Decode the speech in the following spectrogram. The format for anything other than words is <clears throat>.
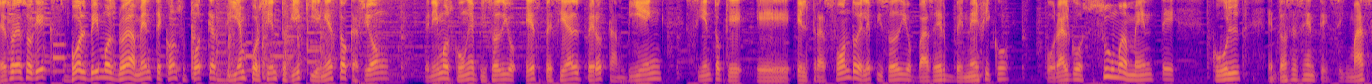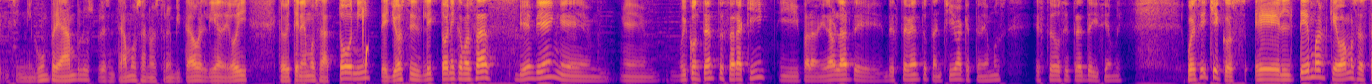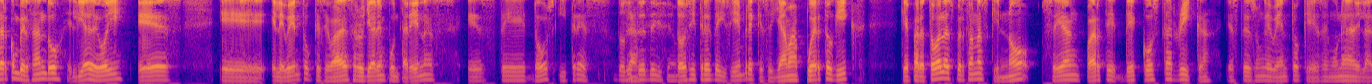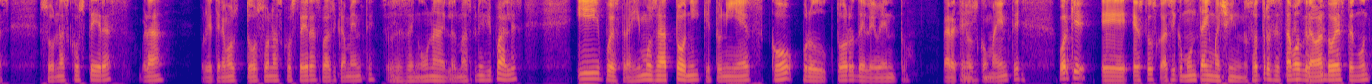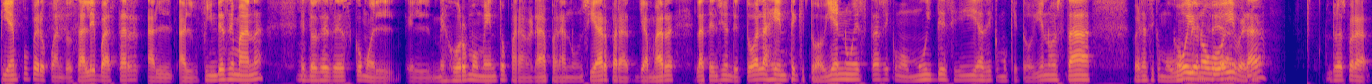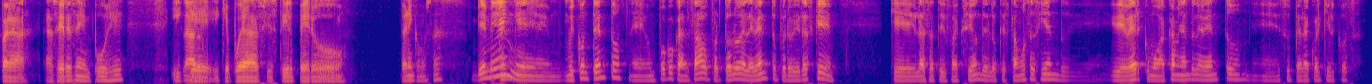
Eso, eso, geeks. Volvimos nuevamente con su podcast 100% geek y en esta ocasión venimos con un episodio especial, pero también siento que eh, el trasfondo del episodio va a ser benéfico por algo sumamente cool. Entonces, gente, sin más y sin ningún preámbulo, presentamos a nuestro invitado el día de hoy, que hoy tenemos a Tony de Justice League. Tony, ¿cómo estás? Bien, bien. Eh, eh, muy contento de estar aquí y para venir a hablar de, este evento tan chiva que tenemos este 2 y 3 de diciembre. Pues sí, chicos, el tema que vamos a estar conversando el día de hoy es eh, el evento que se va a desarrollar en Punta Arenas este 2 y 3. 2 y 3 de diciembre. 2 y 3 de diciembre que se llama Puerto Geek, que para todas las personas que no sean parte de Costa Rica, este es un evento que es en una de las zonas costeras, ¿verdad? porque tenemos dos zonas costeras básicamente, entonces en una de las más principales. Y pues trajimos a Tony, que Tony es coproductor del evento para que nos comente, porque eh, esto es así como un time machine. Nosotros estamos grabando <laughs> esto en un tiempo, pero cuando sale va a estar al, al fin de semana, entonces es como el, el, mejor momento para, ¿verdad? para anunciar, para llamar la atención de toda la gente que todavía no está así como muy decidida, así como que todavía no está, ¿verdad? así como voy o no voy, ¿verdad? Entonces para, para hacer ese empuje y, que, y que pueda asistir, pero... Tony, ¿cómo estás? Bien, bien, eh, muy contento, eh, un poco cansado por todo lo del evento, pero verás que, que la satisfacción de lo que estamos haciendo y, de ver cómo va caminando el evento eh, supera cualquier cosa.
